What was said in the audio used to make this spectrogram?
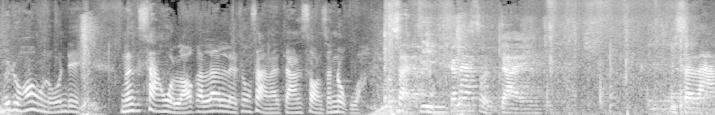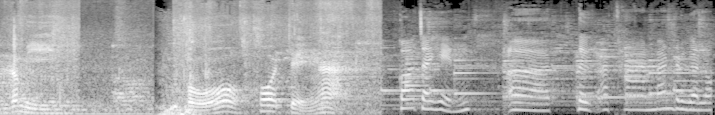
ไปดูห้องของหนูนดินักศึกษาหัวล้อกันแล้วเลยสงสารอาจารย์สอนสนุกว่ะ ภาษาจีนก็น่าสนใจ อิสลามก็มีโหโคตรเจ๋งอะ ก็จะเห็นเอ่อตึกอาคารบ้านเรือนแล้ว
